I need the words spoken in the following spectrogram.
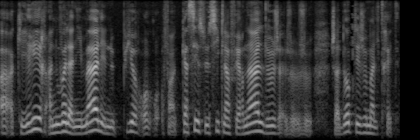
acquérir un nouvel animal et ne puissent enfin, casser ce cycle infernal de j'adopte et je maltraite.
